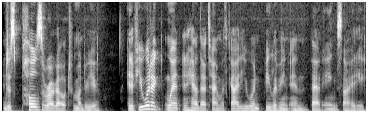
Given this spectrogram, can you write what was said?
and just pulls the rug out from under you. And if you would have went and had that time with God, you wouldn't be living in that anxiety.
